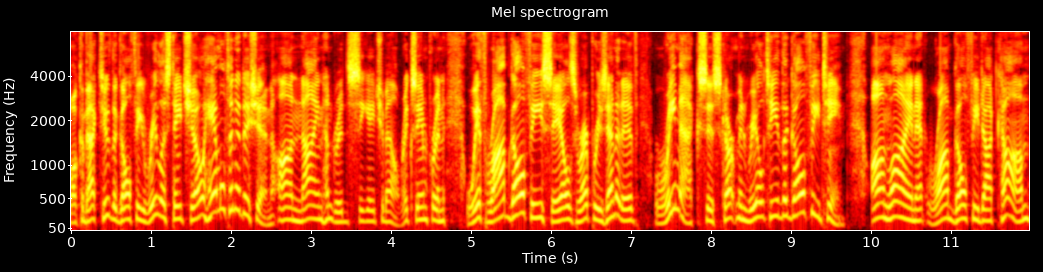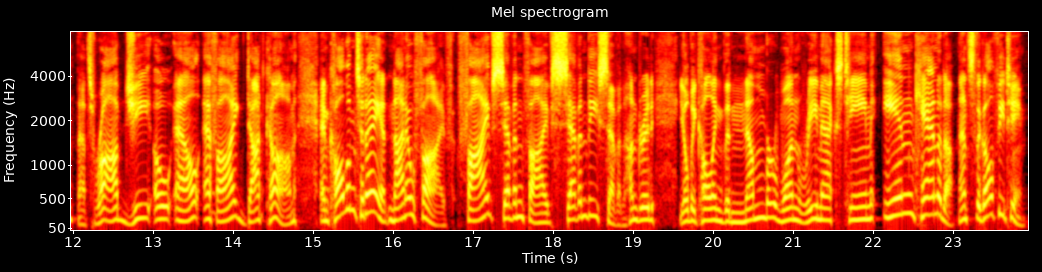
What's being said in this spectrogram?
Welcome back to the Golfi Real Estate Show, Hamilton Edition on 900 CHML. Rick Zamperin with Rob Golfi, sales representative, Remax Escarpment Realty, the Golfi team. Online at robgolfi.com. That's Rob, G O L F I.com. And call them today at 905 575 7700. You'll be calling the number one Remax team in Canada. That's the Golfi team.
